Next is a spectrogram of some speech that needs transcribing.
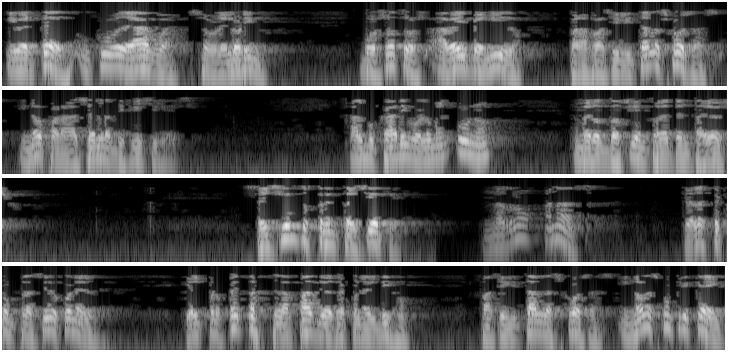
y verted un cubo de agua sobre el orín. Vosotros habéis venido para facilitar las cosas y no para hacerlas difíciles. Al-Bukhari, volumen 1, número 278. 637. Narró Anás, que Alá esté complacido con él, que el profeta, la paz de Dios con él, dijo, facilitad las cosas y no las compliquéis,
